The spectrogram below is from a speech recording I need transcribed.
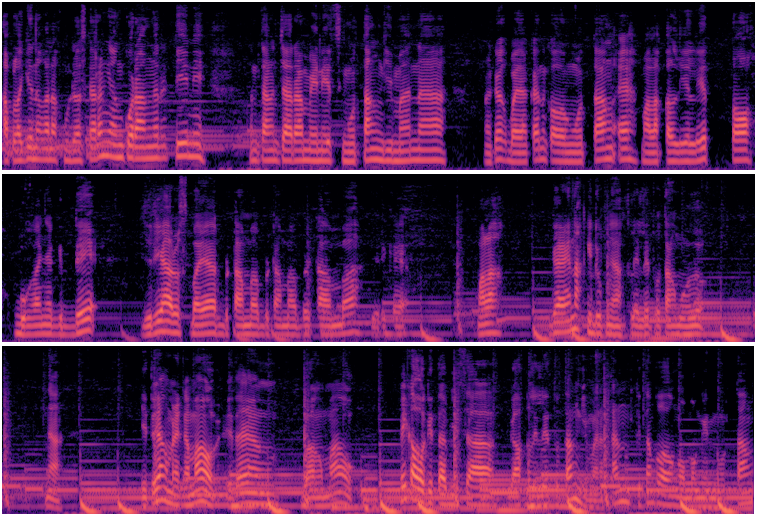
apalagi anak-anak muda sekarang yang kurang ngerti nih tentang cara manage ngutang gimana. Mereka kebanyakan kalau ngutang eh malah kelilit toh bunganya gede jadi harus bayar bertambah bertambah bertambah. Jadi kayak malah gak enak hidupnya kelilit utang mulu. Nah itu yang mereka mau itu yang bang mau. Tapi kalau kita bisa gak kelilit utang gimana? Kan kita kalau ngomongin utang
